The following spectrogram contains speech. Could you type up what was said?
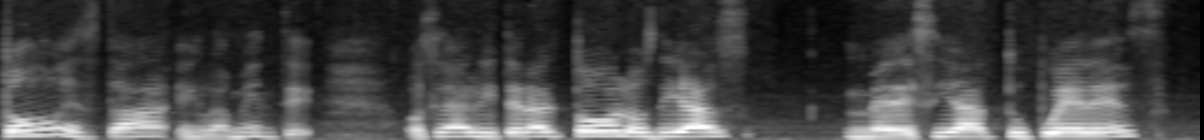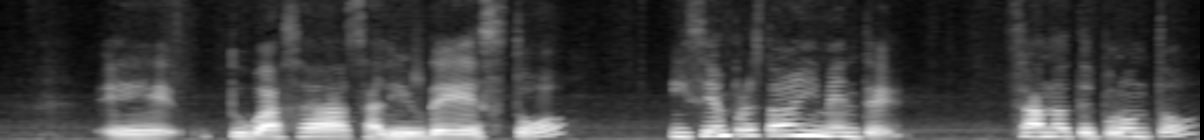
todo está en la mente. O sea, literal, todos los días me decía, tú puedes, eh, tú vas a salir de esto. Y siempre estaba en mi mente, sánate pronto,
